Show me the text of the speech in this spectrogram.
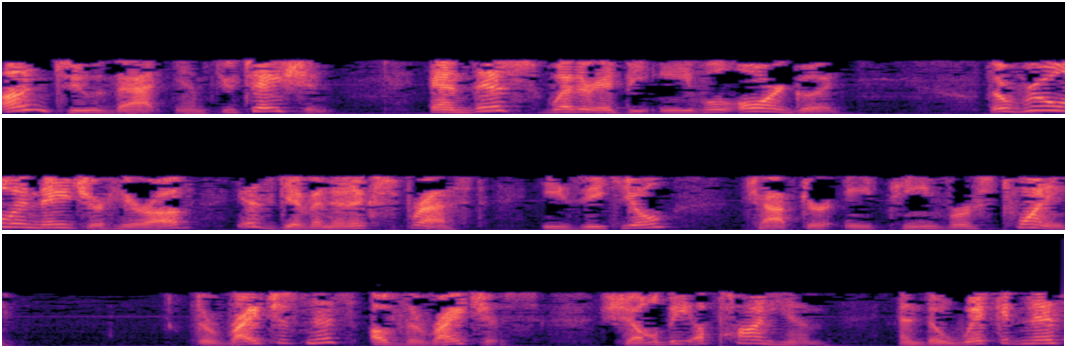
unto that imputation, and this whether it be evil or good. The rule and nature hereof is given and expressed. Ezekiel chapter 18 verse 20. The righteousness of the righteous shall be upon him, and the wickedness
